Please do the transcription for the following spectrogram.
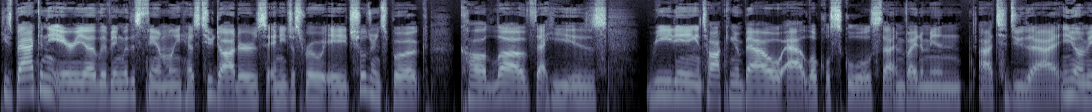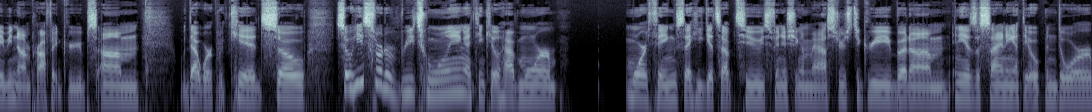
he's back in the area living with his family, has two daughters, and he just wrote a children's book called Love that he is reading and talking about at local schools that invite him in uh, to do that. You know, maybe nonprofit groups. Um, that work with kids. So so he's sort of retooling. I think he'll have more more things that he gets up to. He's finishing a master's degree, but um and he has a signing at the Open Door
